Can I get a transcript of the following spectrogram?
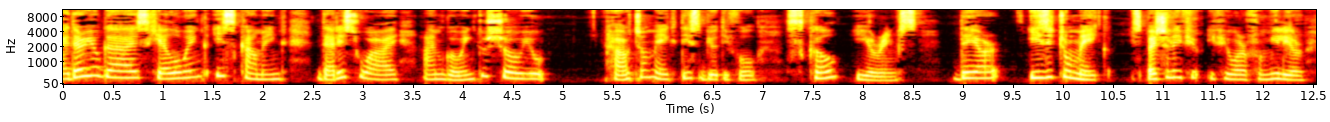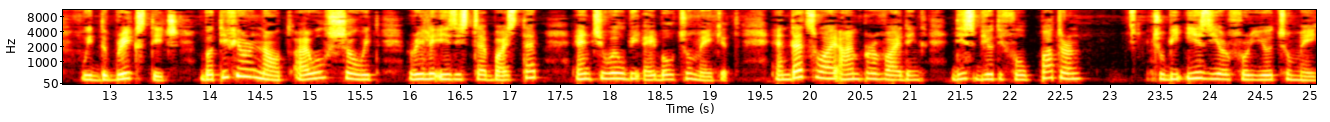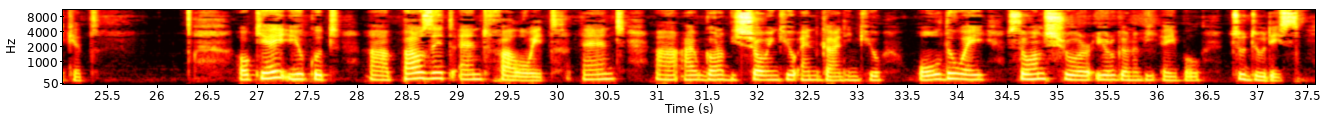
Hi there you guys, Halloween is coming. That is why I'm going to show you how to make these beautiful skull earrings. They are easy to make, especially if you, if you are familiar with the brick stitch. But if you're not, I will show it really easy step by step and you will be able to make it. And that's why I'm providing this beautiful pattern to be easier for you to make it. Okay, you could uh, pause it and follow it. And uh, I'm gonna be showing you and guiding you all the way. So I'm sure you're gonna be able to do this.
